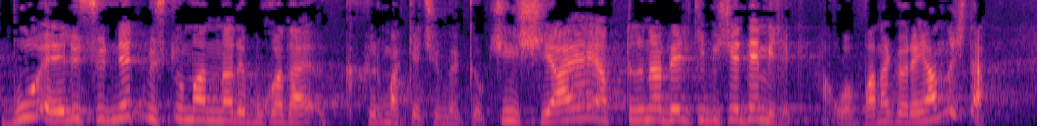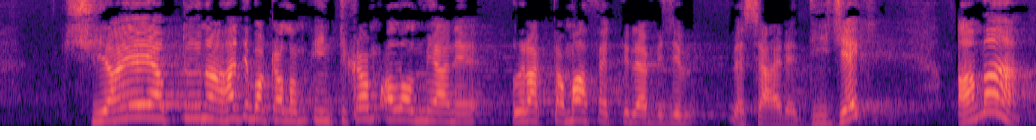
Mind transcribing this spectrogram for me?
bu ehli sünnet Müslümanları bu kadar kırmak geçirmek yok. Şimdi Şia'ya yaptığına belki bir şey demeyecek. O bana göre yanlış da. Şia'ya yaptığına hadi bakalım intikam alalım yani Irak'ta mahvettiler bizi vesaire diyecek. Ama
